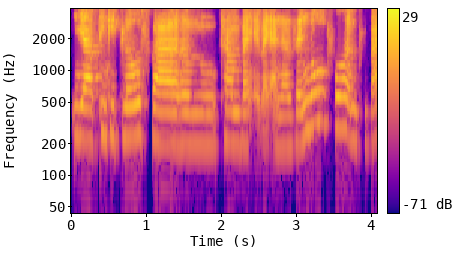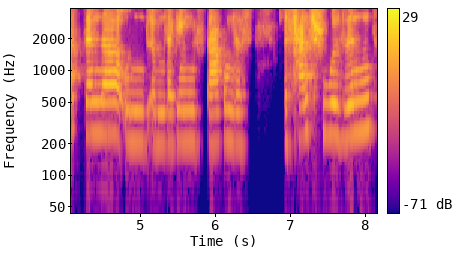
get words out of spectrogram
Ja, Pinky Glows war, ähm, kam bei, bei einer Sendung vor, im Privatsender, und ähm, da ging es darum, dass es Handschuhe sind.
